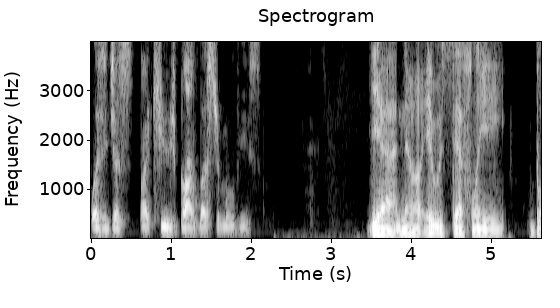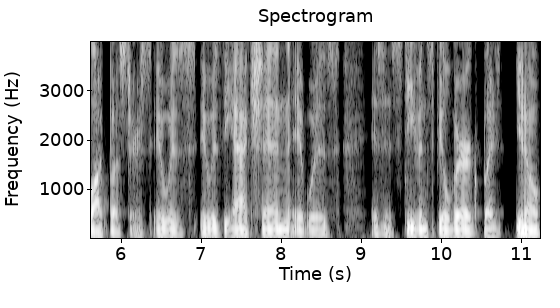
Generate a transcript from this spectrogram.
was it just like huge blockbuster movies? Yeah, no, it was definitely blockbusters. It was it was the action. It was is it Steven Spielberg, but you know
